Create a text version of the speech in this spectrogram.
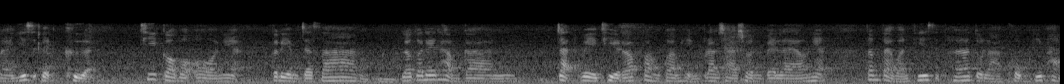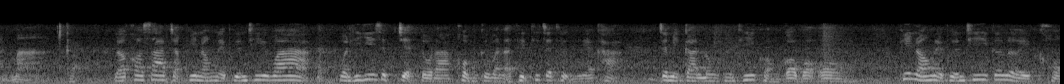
ใน 21 เขื่อนที่กบอเนี่ยเตรียมจะสร้างอืมแล้วก็ได้ทำการ จัดเวทีรับฟังความเห็นประชาชนไปแล้วเนี่ยตั้งแต่วันที่ 15 ตุลาคมที่ผ่านมาครับแล้วก็ทราบจากพี่น้องในพื้นที่ว่าวันที่ 27 ตุลาคมคือวันอาทิตย์ที่จะถึงเนี่ยค่ะ จะมีการลงพื้นที่ของกบอ พี่น้องในพื้นที่ก็เลยขอ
